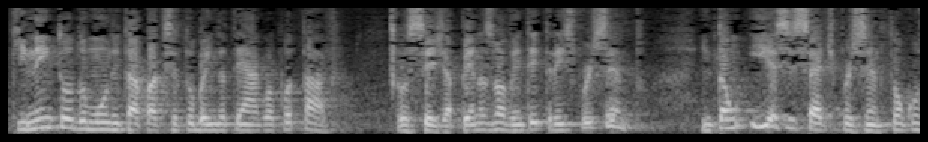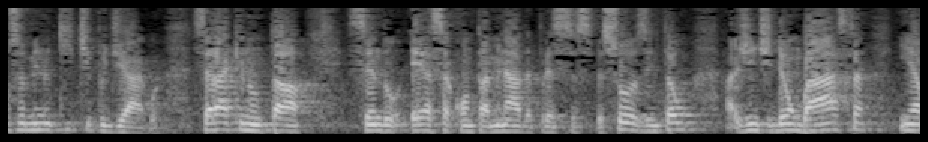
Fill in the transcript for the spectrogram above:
que nem todo mundo em Itacoaxetuba ainda tem água potável, ou seja, apenas 93%. Então, e esses 7% estão consumindo que tipo de água? Será que não está sendo essa contaminada para essas pessoas? Então, a gente deu um basta e a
